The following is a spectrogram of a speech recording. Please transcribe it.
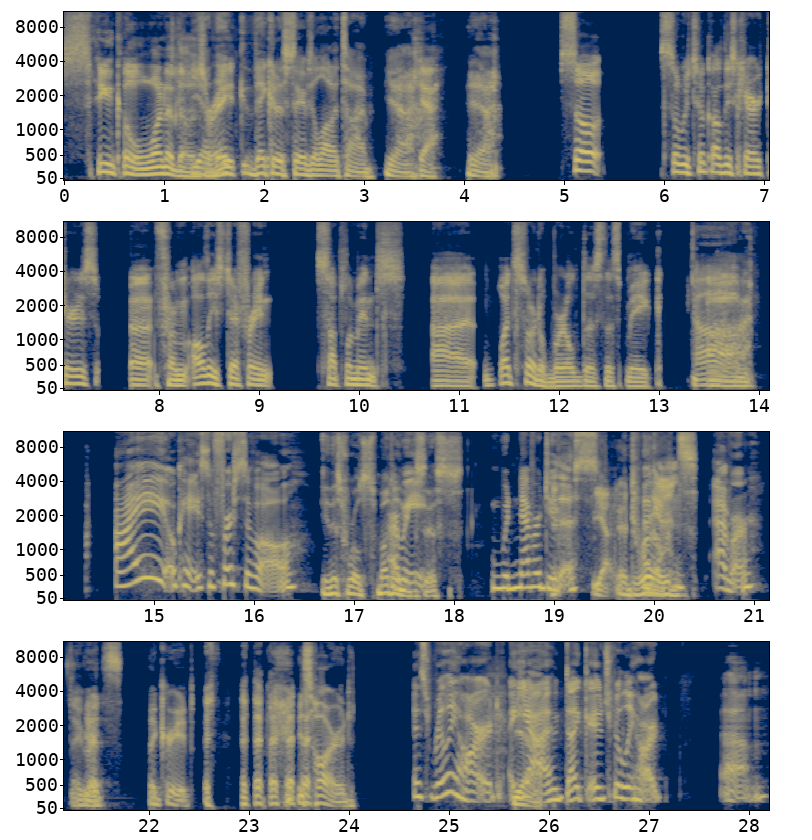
single one of those, yeah, right? They, they could have saved a lot of time. Yeah. Yeah. Yeah. So, so we took all these characters uh, from all these different supplements. Uh, what sort of world does this make? Ah, Um, I okay. So first of all, in this world, smuggling we- exists. Would never do this. Yeah. And Again. Ever. Agreed. Yes. Agreed. It's hard. It's really hard. Yeah. Yeah. like it's really hard. Um,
